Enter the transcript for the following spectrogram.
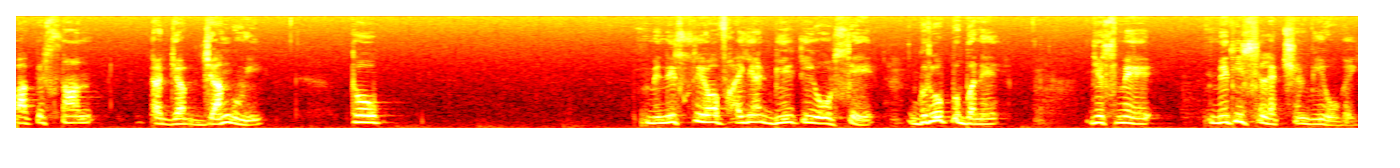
पाकिस्तान का जब जंग हुई तो ministry of I and B की ओर से ग्रुप बने, जिसमें मेरी सिलेक्शन भी हो गई।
